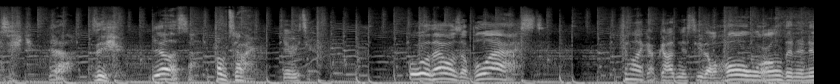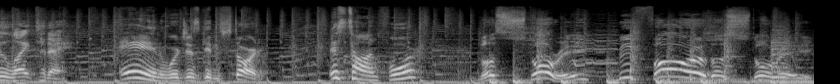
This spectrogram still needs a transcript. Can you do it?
Zeke. Yeah. Zeke, Yeah, let's I'm tired. Give me two. Oh, that was a blast. I feel like I've gotten to see the whole world in a new light today. And we're just getting started. It's time for. The story before the story.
